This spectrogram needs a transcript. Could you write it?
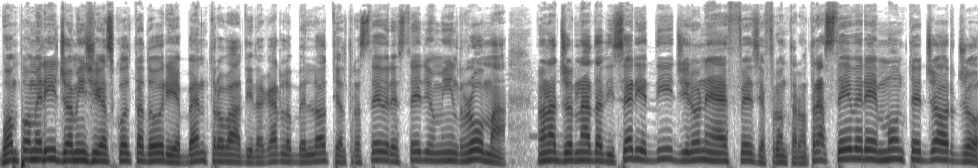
Buon pomeriggio amici ascoltatori e ben trovati da Carlo Bellotti al Trastevere Stadium in Roma. Nona giornata di Serie D, Girone F, si affrontano Trastevere e Monte Giorgio.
